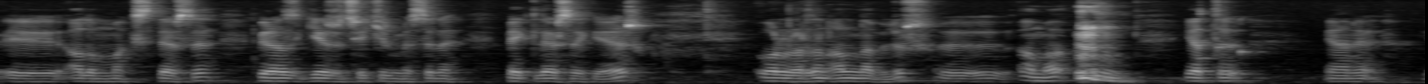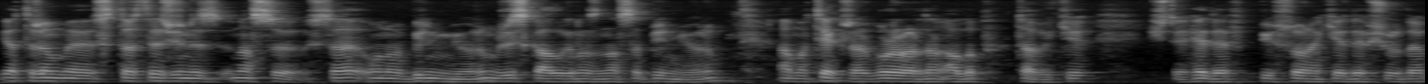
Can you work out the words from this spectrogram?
e, alınmak isterse biraz geri çekilmesini beklersek eğer oralardan alınabilir. E, ama yatı yani yatırım e, stratejiniz nasılsa onu bilmiyorum. Risk algınız nasıl bilmiyorum. Ama tekrar buralardan alıp tabii ki işte hedef bir sonraki hedef şurada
